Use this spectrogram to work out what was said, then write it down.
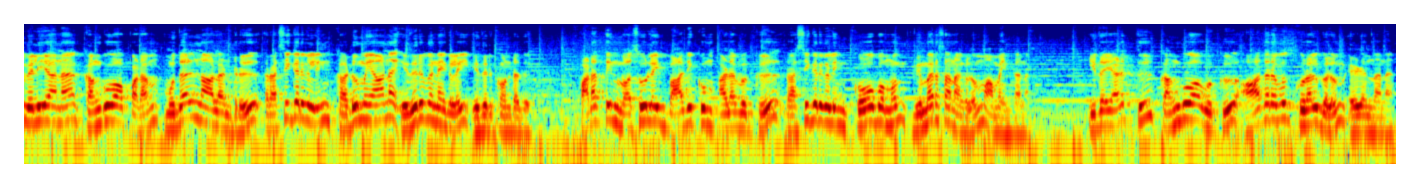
வெளியான கங்குவா படம் முதல் நாளன்று ரசிகர்களின் கடுமையான எதிர்வினைகளை எதிர்கொண்டது. படத்தின் வசூலை பாதிக்கும் அளவுக்கு ரசிகர்களின் கோபமும் விமர்சனங்களும் அமைந்தன. இதையடுத்து கங்குவாவுக்கு ஆதரவு குரல்களும் எழுந்தன.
